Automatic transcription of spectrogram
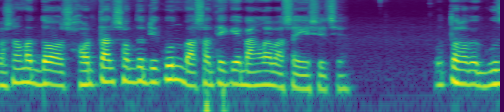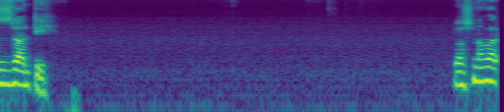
প্রশ্ন নম্বর দশ, হরতাল শব্দটি কোন ভাষা থেকে বাংলা ভাষায় এসেছে? উত্তর হবে গুজরাটি। প্রশ্ন নম্বর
